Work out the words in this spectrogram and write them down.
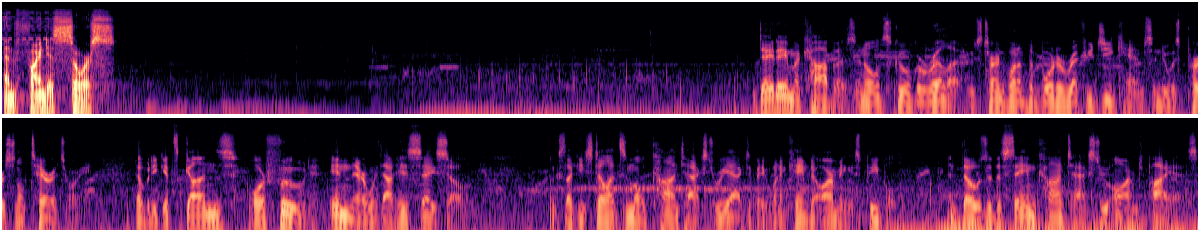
and find his source. Dede Makaba's an old-school guerrilla who's turned one of the border refugee camps into his personal territory. Nobody gets guns or food in there without his say-so. Looks like he still had some old contacts to reactivate when it came to arming his people. And those are the same contacts who armed Paez.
